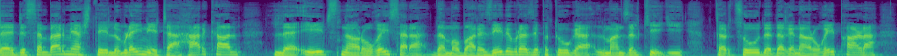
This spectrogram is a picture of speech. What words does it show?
د دسمبر میاشتې لومړی نیټه هر کال ل ایډز ناروغي سره د مبارزې د ورځې په توګه لمانځل کیږي ترڅو د دغه ناروغي په اړه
